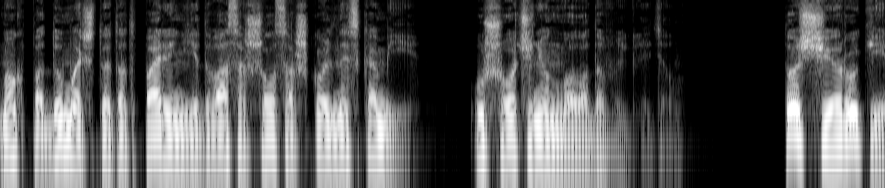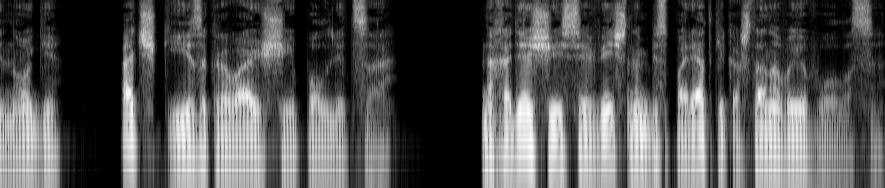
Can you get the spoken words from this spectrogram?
мог подумать, что этот парень едва сошел со школьной скамьи. Уж очень он молодо выглядел. Тощие руки и ноги, очки, закрывающие пол лица, находящиеся в вечном беспорядке каштановые волосы.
